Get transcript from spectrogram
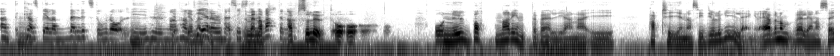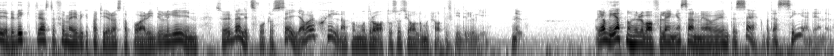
att det kan spela väldigt stor roll i hur man Mm. Ja, men hanterar ex- de här sista men ab- debatterna. Absolut. Och, och, och, och nu bottnar inte väljarna i partiernas ideologi längre. Även om väljarna säger det viktigaste för mig vilket parti jag röstar på är ideologin, så är det väldigt svårt att säga vad är skillnaden på moderat och socialdemokratisk ideologi nu. Och jag vet nog hur det var för länge sedan, men jag är inte säker på att jag ser det nu.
